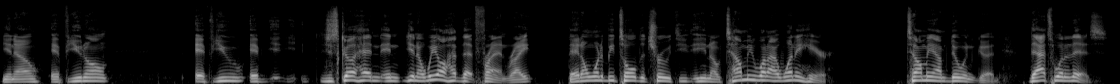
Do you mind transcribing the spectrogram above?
You know, if you don't, if you, if just go ahead and, and you know, we all have that friend, right? They don't want to be told the truth. You, you know, tell me what I want to hear. Tell me I'm doing good. That's what it is.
